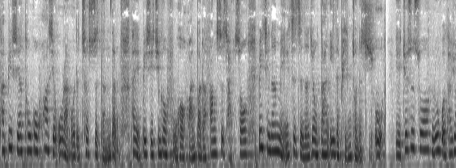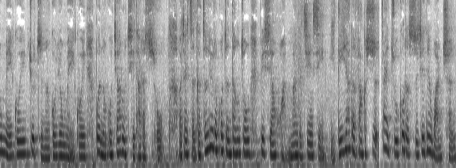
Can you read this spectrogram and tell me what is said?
它必须要通过化学污染物的测试等等。它也必须经过符合环保的方式采收，并且呢，每一次只能用单一的品种的植物。也就是说，如果他用玫瑰，就只能够用玫瑰，不能够加入其他的植物。而在整个蒸馏的过程当中，必须要缓慢的进行，以低压的方式，在足够的时间内完成，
